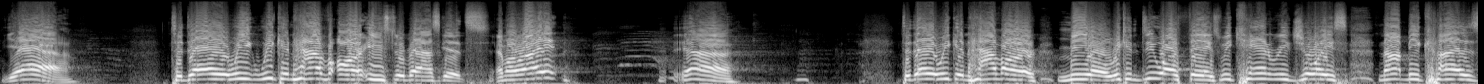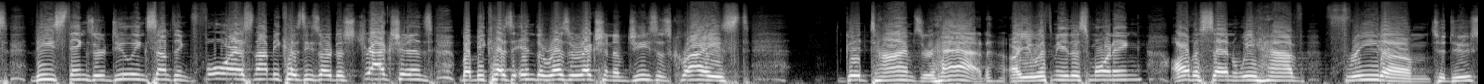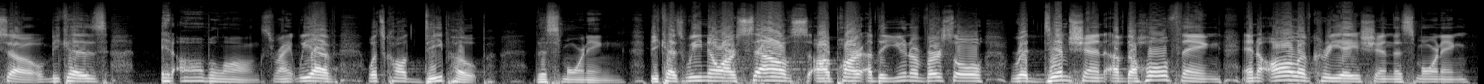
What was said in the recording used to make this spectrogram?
Yeah. Today, we, we can have our Easter baskets. Am I right? Yeah. Today we can have our meal. We can do our things. We can rejoice not because these things are doing something for us, not because these are distractions, but because in the resurrection of Jesus Christ, good times are had. Are you with me this morning? All of a sudden, we have freedom to do so because it all belongs, right? We have what's called deep hope this morning because we know ourselves are part of the universal redemption of the whole thing and all of creation this morning.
